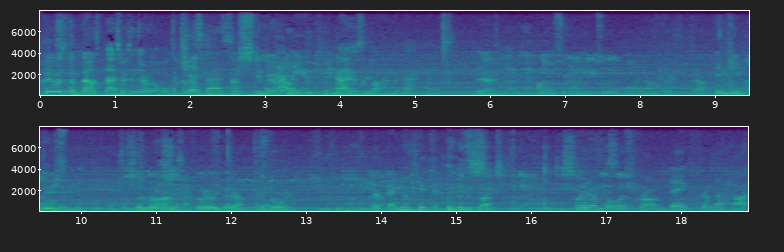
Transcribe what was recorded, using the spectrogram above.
Clearly wasn't a bounce pass, it was in there the whole A time. chest pass? How stupid An are you? No, it was a behind the back pass. Yeah. I was 22 when I first dropped. In conclusion, LeBron is clearly better than this door. The Benjamin the spot. Where them boys from? Dank from the hot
